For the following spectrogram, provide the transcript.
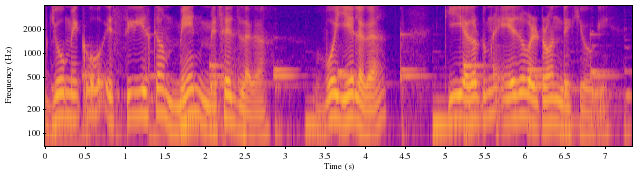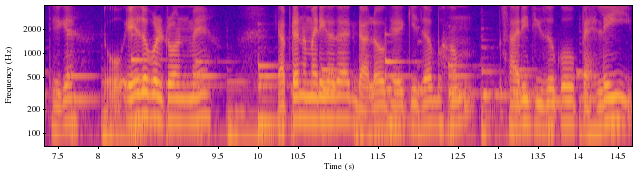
जो मेरे को इस सीरीज़ का मेन मैसेज लगा, वो ये लगा कि अगर तुमने एज ऑफ़ अल्ट्रॉन देखी होगी, ठीक है? तो एज ऑफ़ अल्ट्रॉन में कैप्टन अमेरिका का एक डायलॉग है कि जब हम सारी चीज़ों को पहले ही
